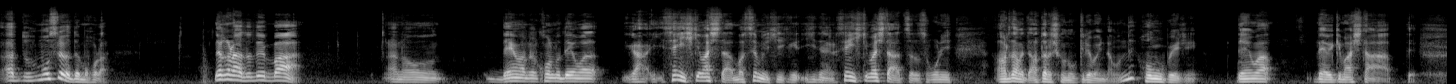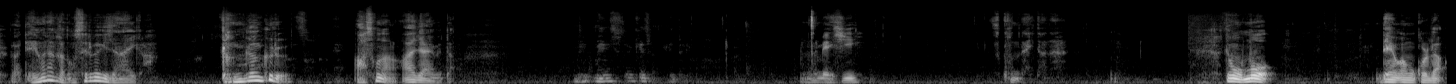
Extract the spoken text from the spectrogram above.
あともうすればでもほら、だから例えば、あの、電話が、この電話が線引きました。まあ、線も引いてない線引きました。って言ったらそこに改めて新しく載っければいいんだもんね。ホームページに。電話、電話行きました。って。電話なんか載せるべきじゃないか。ガンガン来る？あ、そうなの？あ、じゃあやめた。め名刺だけじゃないで名刺？作んないとな。でももう、電話もこれだ。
